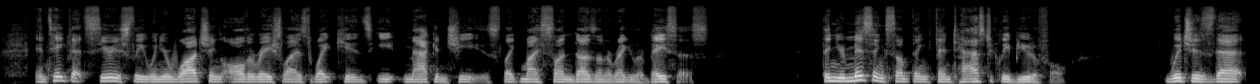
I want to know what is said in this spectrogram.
and take that seriously when you're watching all the racialized white kids eat mac and cheese, like my son does on a regular basis, then you're missing something fantastically beautiful, which is that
